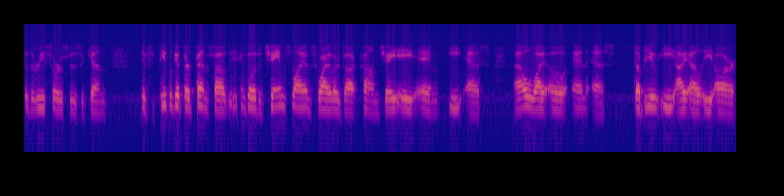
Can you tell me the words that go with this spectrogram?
to the resources again. If people get their pens out, you can go to jameslyonsweiler.com, J A M E S L Y O N S W E I L E R.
